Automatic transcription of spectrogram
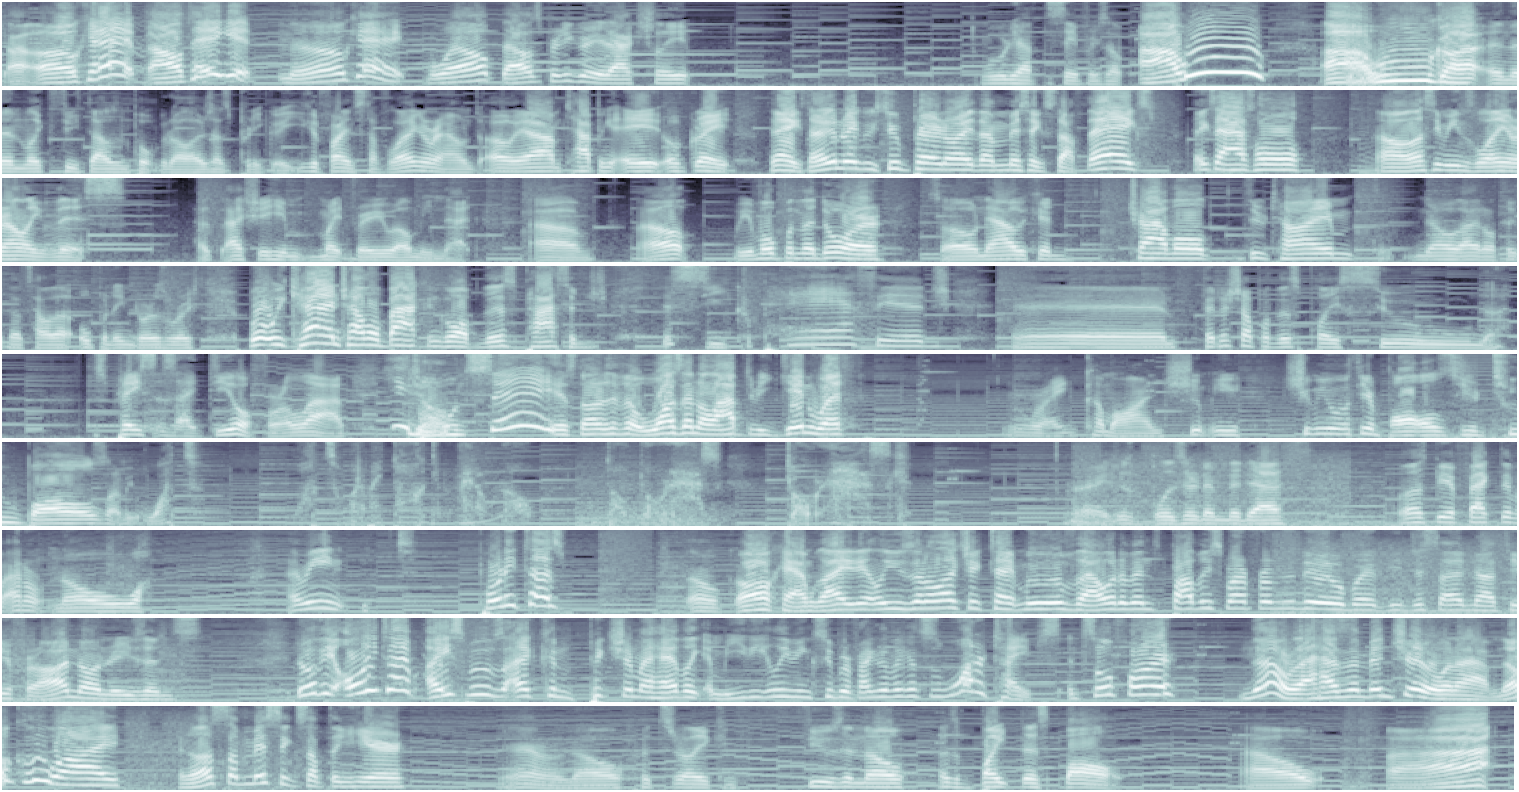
uh, okay, I'll take it. Okay, well, that was pretty great, actually. What would you have to say for yourself? Ah, woo! Ah, woo, got, and then like 3,000 Poké Dollars. That's pretty great. You can find stuff lying around. Oh, yeah, I'm tapping eight. Oh, great. Thanks. Now you're gonna make me super paranoid that I'm missing stuff. Thanks! Thanks, asshole! Oh, unless he means laying around like this. Actually, he might very well mean that. Um, well, we've opened the door, so now we could travel through time. No, I don't think that's how that opening doors works. But we can travel back and go up this passage, this secret passage, and finish up with this place soon. This place is ideal for a lab. You don't say! It's not as if it wasn't a lab to begin with. Alright, come on. Shoot me shoot me with your balls, your two balls. I mean, what? What? What am I talking? Don't ask. Alright, just blizzard him to death. Must be effective? I don't know. I mean, Ponyta's... Oh, okay, I'm glad he didn't use an electric type move. That would have been probably smart for him to do, but he decided not to for unknown reasons. You know, the only type ice moves I can picture in my head, like, immediately being super effective against is water types. And so far, no, that hasn't been true, and I have no clue why. Unless I'm missing something here. I don't know. It's really confusing, though. Let's bite this ball. Ow. Ah!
